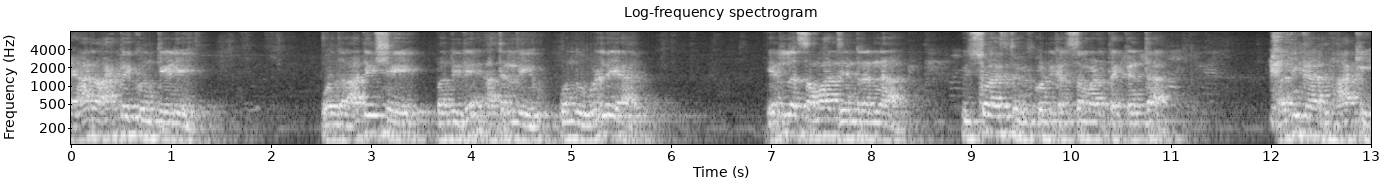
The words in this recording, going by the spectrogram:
ಯಾರು ಹಾಕಬೇಕು ಅಂತೇಳಿ ಒಂದು ಆದೇಶ ಬಂದಿದೆ. ಅದರಲ್ಲಿ ಒಂದು ಒಳ್ಳೆಯ ಎಲ್ಲ ಸಮಾಜ ಜನರನ್ನ ವಿಶ್ವಾಸ ತೆಗೆದುಕೊಂಡು ಕೆಲಸ ಮಾಡತಕ್ಕಂಥ ಅಧಿಕಾರ ಹಾಕಿ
